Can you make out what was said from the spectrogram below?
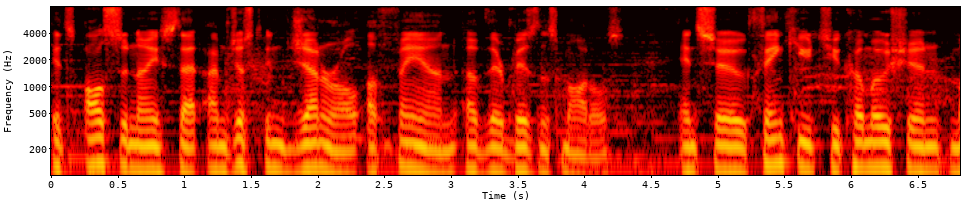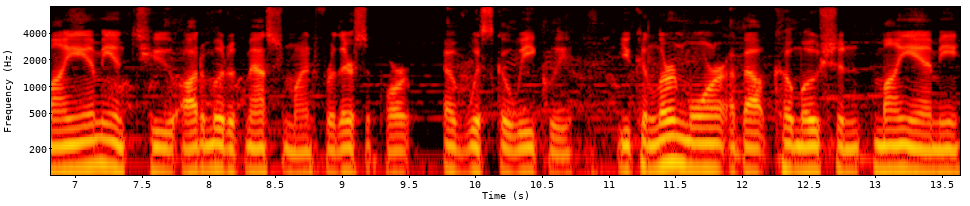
it's also nice that I'm just in general a fan of their business models. And so, thank you to CoMotion Miami and to Automotive Mastermind for their support of Wisco Weekly. You can learn more about CoMotion Miami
